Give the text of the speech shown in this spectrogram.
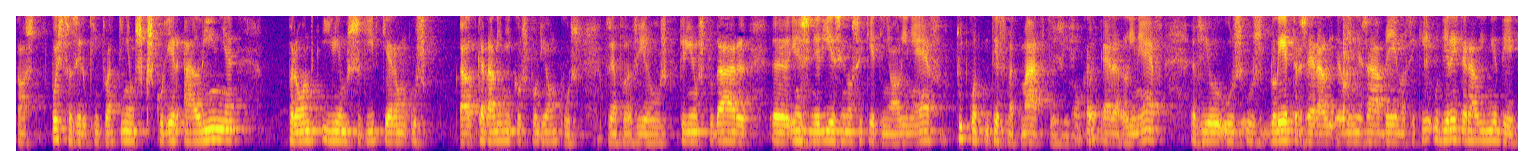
Nós, depois de fazer o quinto ano, tínhamos que escolher a linha para onde iríamos seguir, que eram os, cada linha correspondia a um curso. Por exemplo, havia os que queriam estudar uh, engenharias e não sei o quê, tinham a linha F, tudo quanto metesse matemáticas, enfim, okay. era a linha F. Havia os, os de letras, era a, a linha já A, B, não sei o quê. O direito era a linha D.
